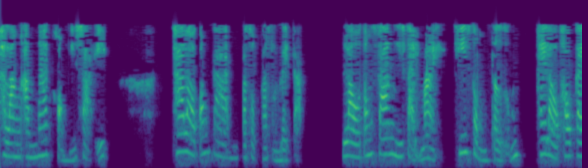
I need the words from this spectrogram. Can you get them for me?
พลังอำนาจของนิสัย ถ้าเราต้องการประสบความสำเร็จอะเราต้องสร้างนิสัยใหม่ที่ส่งเสริมให้เราเข้าใกล้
